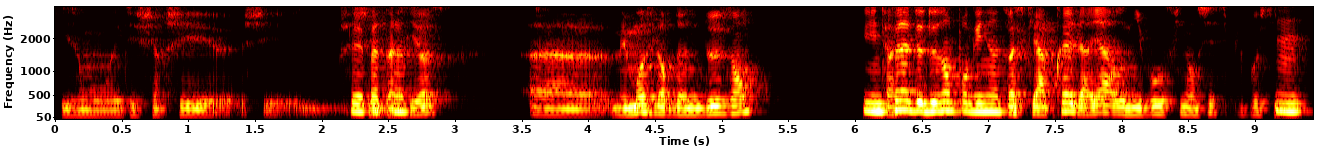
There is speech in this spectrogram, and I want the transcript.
qu'ils ont été chercher euh, chez, Chez les chez les Patriots. Euh, mais moi, je leur donne deux ans, Il y a une fenêtre de deux ans pour gagner un titre. parce qu'après, derrière, au niveau financier, c'est plus possible. Mm.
